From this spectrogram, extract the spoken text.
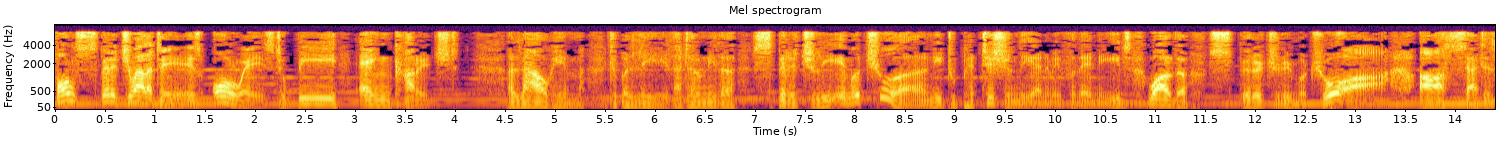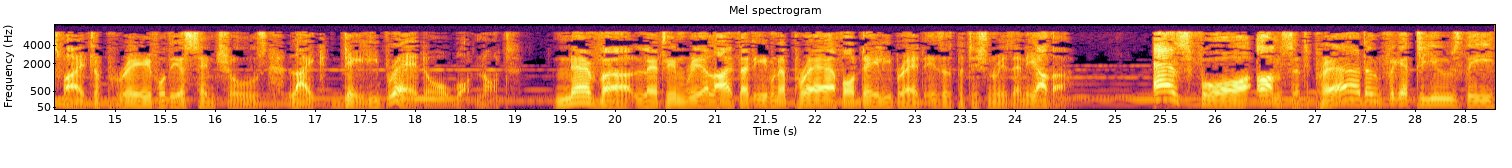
False spirituality is always to be encouraged. allow him to believe that only the spiritually immature need to petition the enemy for their needs, while the spiritually mature are satisfied to pray for the essentials like daily bread or whatnot. Never let him realize that even a prayer for daily bread is as petitionary as any other. As for answered prayer, don't forget to use the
